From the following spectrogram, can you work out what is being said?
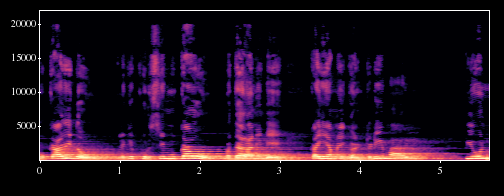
મુકાવી દઉં, એટલે કે ખુરશી મુકાવું, વધારાની બે. કંઈ એમણે ઘંટડી મારી, પ્યુન,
